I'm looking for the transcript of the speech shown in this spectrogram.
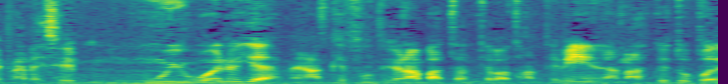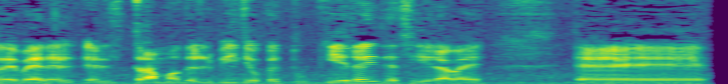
me parece muy bueno y además que funciona bastante, bastante bien. Además que tú puedes ver el, tramo del vídeo que tú quieres y decir, a ver, eh,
